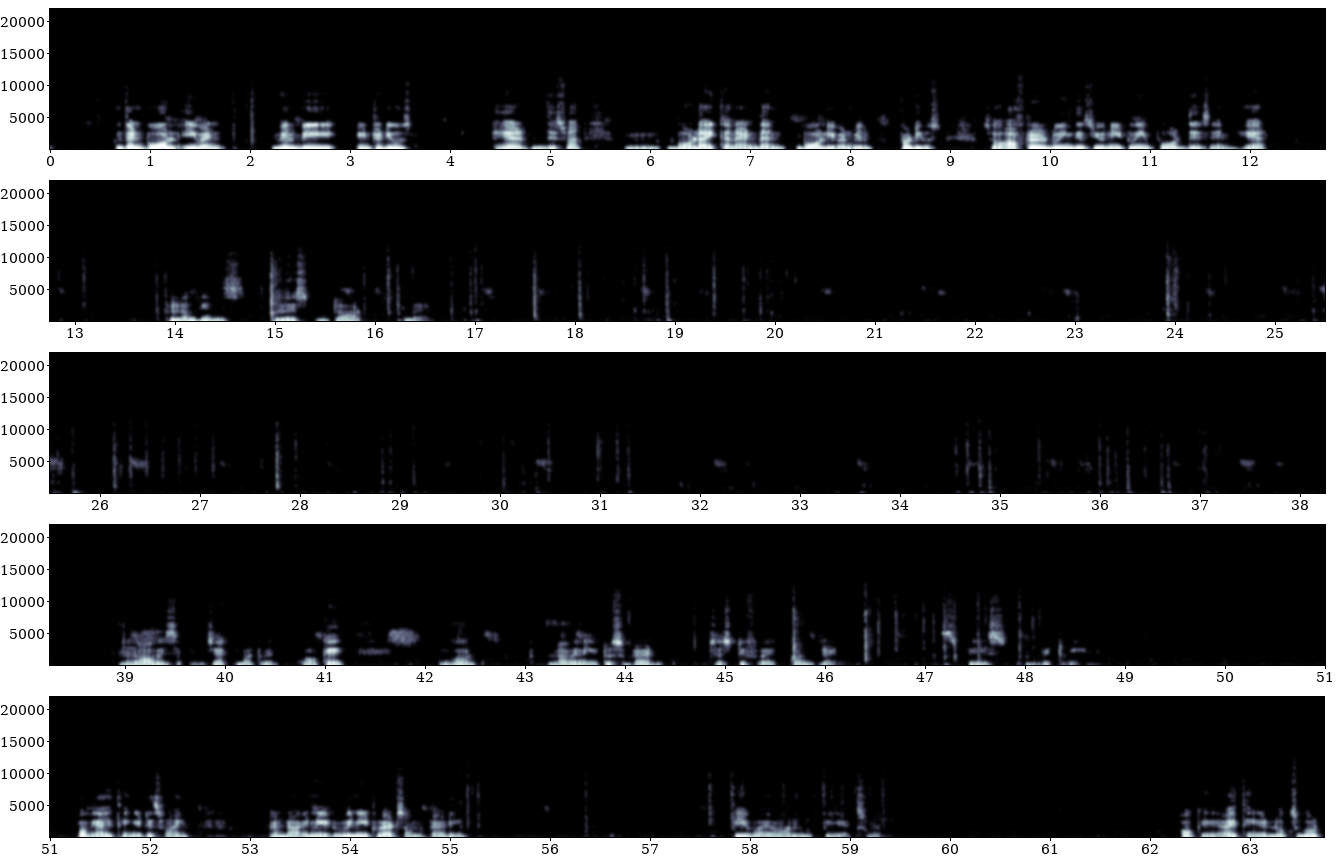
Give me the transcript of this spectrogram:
then bold event will be introduced. Here this one Mm, bold icon and then bold event will produce. So after doing this you need to import this in here. Plugins list dot map now we see check but with okay. Good. Now we need to spread justify content space between. Okay I think it is fine. And I need we need to add some padding. Py1 px1 okay I think it looks good.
